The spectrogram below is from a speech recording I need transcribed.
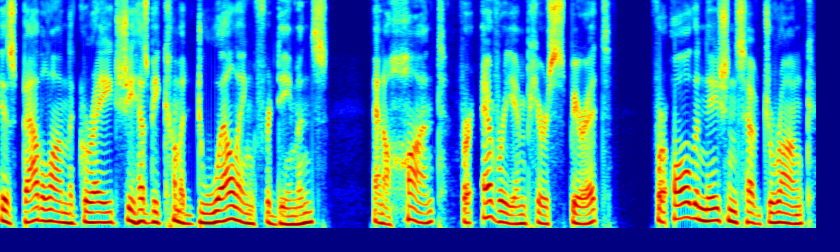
is Babylon the Great. She has become a dwelling for demons and a haunt for every impure spirit. For all the nations have drunk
